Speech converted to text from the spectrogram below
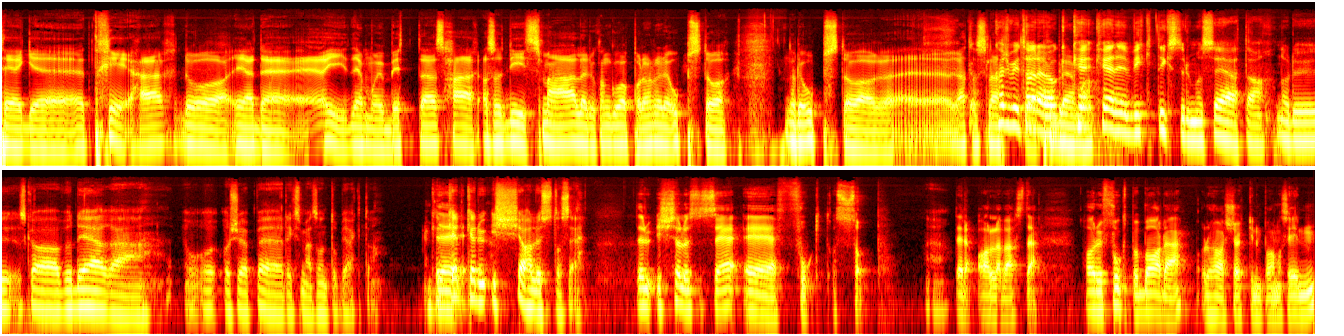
TG3 her. Da er det Oi, det må jo byttes her. Altså de smælene du kan gå på da når det oppstår når det oppstår eh, rett og slett Kanskje vi tar det. Hva, problemer. hva er det viktigste du må se etter når du skal vurdere å, å kjøpe liksom et sånt objekt? da? Hva, Det- hva, hva du ikke har lyst til å se? det du ikke har lyst til å se, er fukt og sopp. Det er det aller verste. Har du fukt på badet, og du har kjøkkenet på andre siden,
